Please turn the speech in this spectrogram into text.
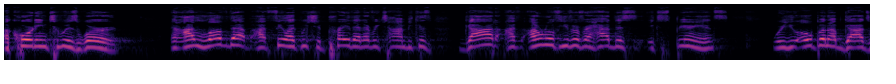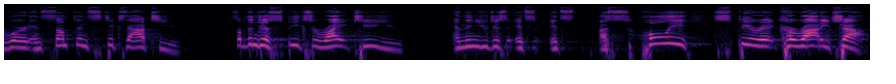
according to his word. And I love that. I feel like we should pray that every time because God, I've, I do not know if you've ever had this experience where you open up God's word and something sticks out to you. Something just speaks right to you. And then you just, it's, it's a Holy Spirit karate chop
